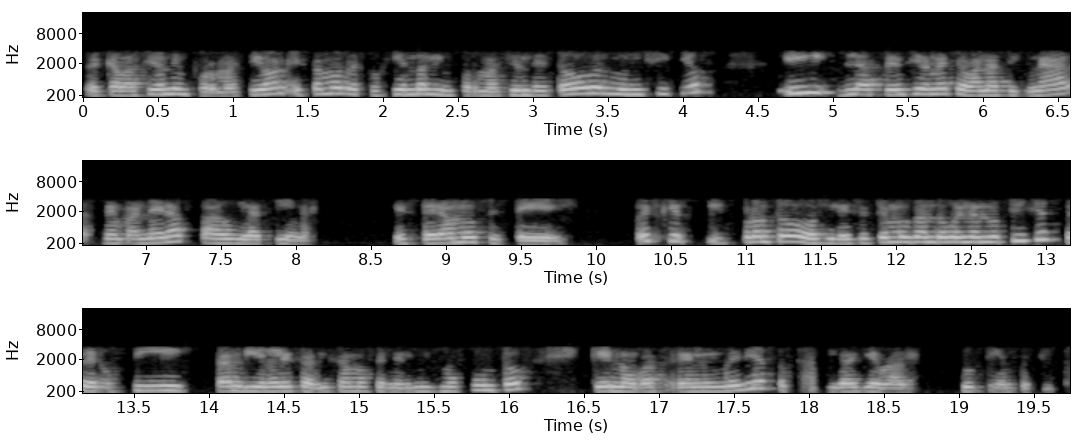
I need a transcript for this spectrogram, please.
recabación de información, estamos recogiendo la información de todo el municipio y las pensiones se van a asignar de manera paulatina. Esperamos este pues que pronto les estemos dando buenas noticias, pero sí también les avisamos en el mismo punto que no va a ser en lo inmediato, así va a llevar su tiempecito.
